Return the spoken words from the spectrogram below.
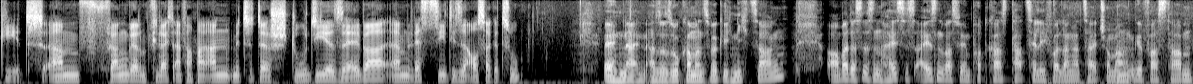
geht. Ähm, fangen wir vielleicht einfach mal an mit der Studie selber. Ähm, lässt sie diese Aussage zu? Äh, nein, also so kann man es wirklich nicht sagen. Aber das ist ein heißes Eisen, was wir im Podcast tatsächlich vor langer Zeit schon mal mhm. angefasst haben.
